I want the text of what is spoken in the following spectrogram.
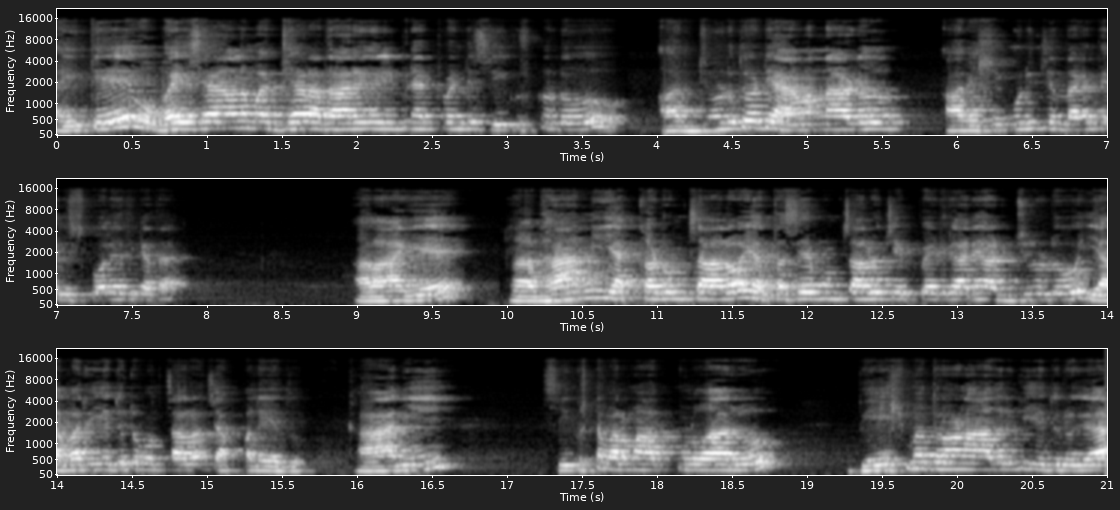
అయితే ఉభయ సేనల మధ్య రథాన్ని నిలిపినటువంటి శ్రీకృష్ణుడు అర్జునుడితోటి ఏమన్నాడు? ఆ విషయం గురించి ఇందాక తెలుసుకోలేదు కదా. అలాగే రథాన్ని ఎక్కడ ఉంచాలో ఎంతసేపు ఉంచాలో చెప్పాడు కానీ అర్జునుడు ఎవరి ఎదుట ఉంచాలో చెప్పలేదు. కానీ శ్రీకృష్ణ పరమాత్ముల వారు భీష్మ ద్రోణాదులకి ఎదురుగా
